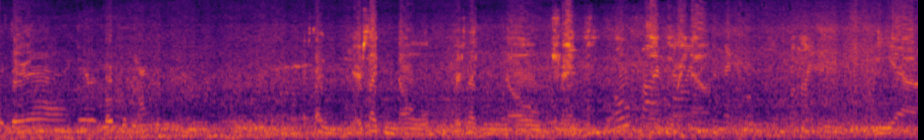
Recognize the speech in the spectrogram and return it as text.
Is there uh, here a local behind me? There's like, there's like no, there's like no trends. 059 Right now. is the next one behind. Yeah.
